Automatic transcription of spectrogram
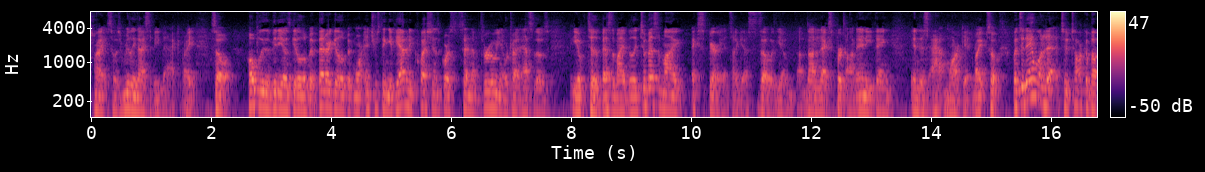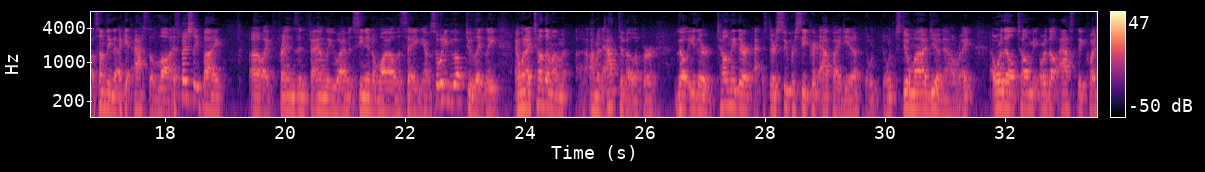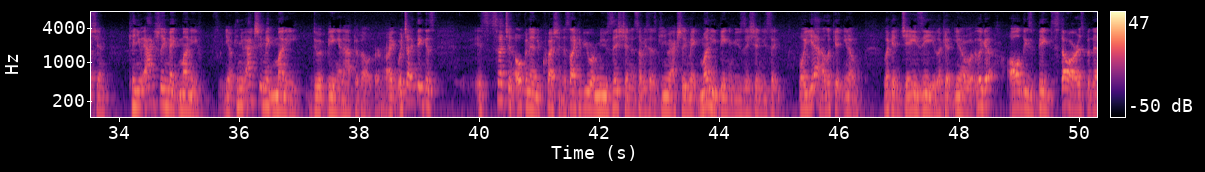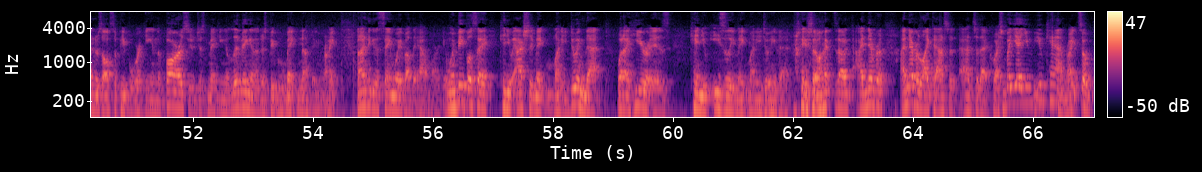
right? So it's really nice to be back, right? So hopefully the videos get a little bit better, get a little bit more interesting. If you have any questions, of course, send them through. You know, we'll try to answer those, you know, to the best of my ability, to the best of my experience, I guess. So, you know, I'm not an expert on anything in this app market, right? So, but today I wanted to, to talk about something that I get asked a lot, especially by uh, like friends and family who I haven't seen in a while to say, you know, so what have you up to lately? And when I tell them I'm, I'm an app developer, they'll either tell me their their super secret app idea don't don't steal my idea now right? Or they'll tell me or they'll ask the question can you actually make money you know can you actually make money do it being an app developer? Right? Which i think is is such an open-ended question. It's like if you were a musician and somebody says can you actually make money being a musician? You say well yeah look at you know look at Jay-Z, look at, you know, look at all these big stars, but then there's also people working in the bars who are just making a living, and then there's people who make nothing, right? And I think the same way about the app market. When people say, can you actually make money doing that, what I hear is, can you easily make money doing that, right? So I, so I never, I never like to answer, answer that question, but yeah, you, you can, right? So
